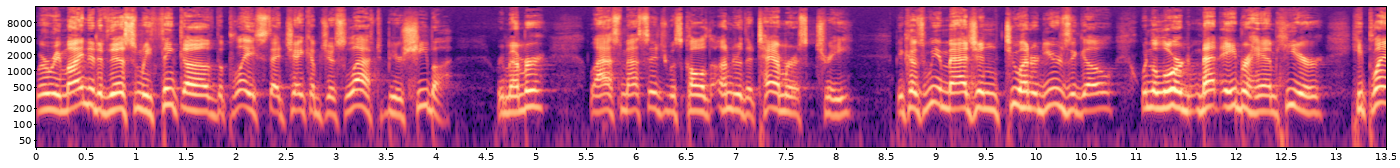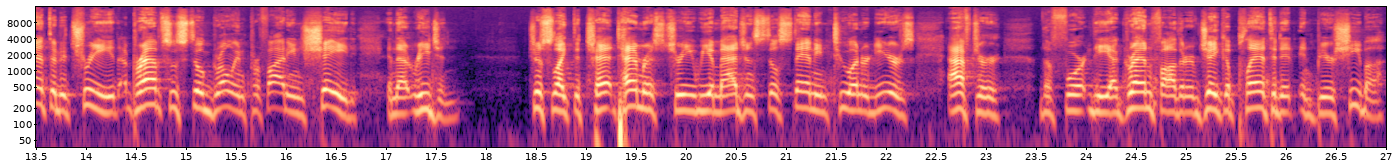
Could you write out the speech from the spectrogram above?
We're reminded of this when we think of the place that Jacob just left, Beersheba. Remember, last message was called Under the Tamarisk Tree because we imagine 200 years ago when the Lord met Abraham here, he planted a tree that perhaps was still growing, providing shade in that region. Just like the tamarisk tree, we imagine still standing 200 years after the, for, the uh, grandfather of Jacob planted it in Beersheba.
